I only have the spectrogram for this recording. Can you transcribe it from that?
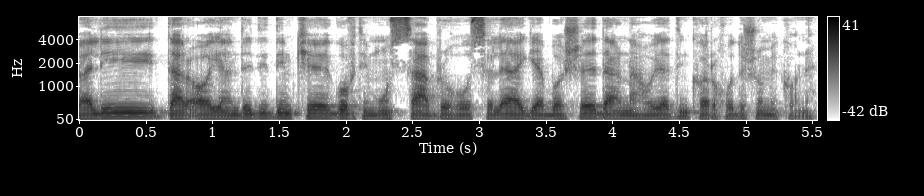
ولی در آینده دیدیم که گفتیم اون صبر و حوصله اگه باشه در نهایت این کار خودش رو می‌کنه.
